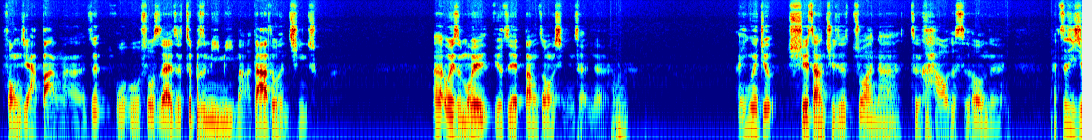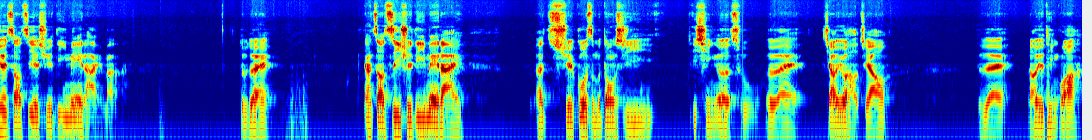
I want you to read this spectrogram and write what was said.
冯甲帮啊？这我我说实在，这这不是秘密嘛？大家都很清楚。那为什么会有这些帮这种形成呢？啊，因为就学长觉得赚啊，这个好的时候呢，他自己就会找自己的学弟妹来嘛，对不对？那找自己学弟妹来。啊，学过什么东西一清二楚，对不对？教又好教，对不对？然后又听话，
